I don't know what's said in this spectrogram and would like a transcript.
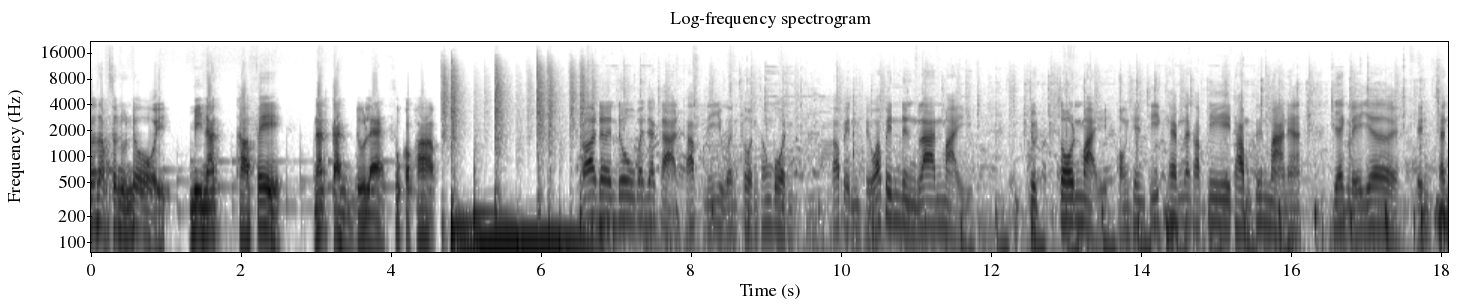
สนับสนุนโดย มีนัดคาเฟ่นัดกันดูแลสุขภาพ ก็เดินดูบรรยากาศครับ นี่อยู่กันโซนข้างบน ก็เป็นถือว่าเป็นหนึ่งลานใหม่ จุดโซนใหม่ของเทนชีแคมป์นะครับ ที่ทำขึ้นมานะฮะแยกเลเยอร์ เป็นชั้น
